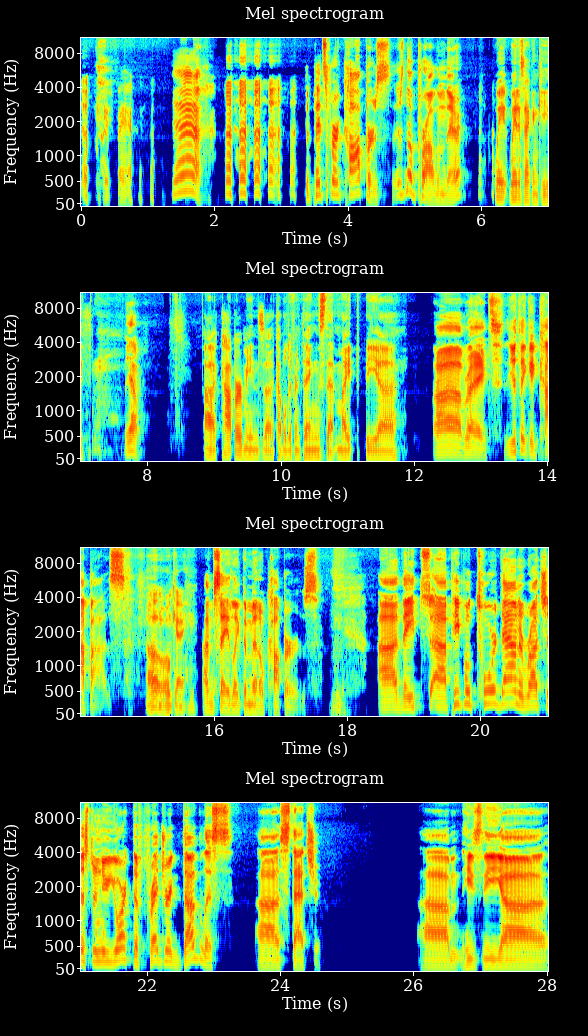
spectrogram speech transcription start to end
okay, fair. Yeah. The Pittsburgh Coppers. There's no problem there. wait, wait a second, Keith. Yeah. Uh, copper means a couple different things that might be. Uh... Ah, right. You're thinking Kappas. Oh, okay. I'm saying like the metal coppers. Uh, they t- uh, people tore down in Rochester, New York, the Frederick Douglass uh, statue. Um, he's the uh,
